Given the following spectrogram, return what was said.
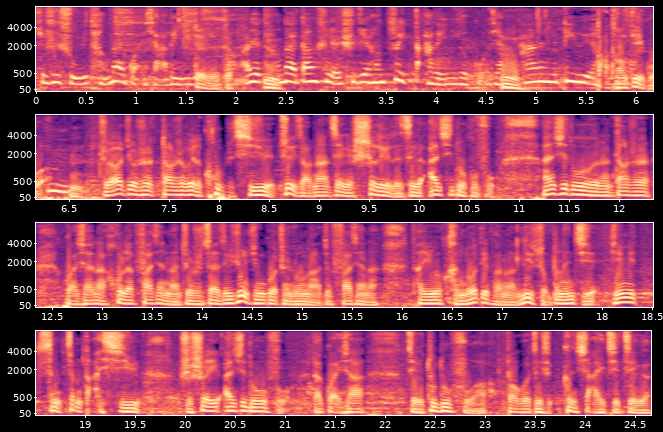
这是属于唐代管辖的一个地方，而且唐代当时也是世界上最大的一个国家，它的那个地域大唐帝国，嗯，主要就是当时为了控制西域，最早呢这个设立了这个安西都护府。安西都呢，当时管辖呢，后来发现呢，就是在这个运行过程中呢，就发现呢，它有很多地方呢力所不能及，因为这么这么大一西域，只设一个安西都护府来管辖这个都督府啊，包括这些更下一级这个，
